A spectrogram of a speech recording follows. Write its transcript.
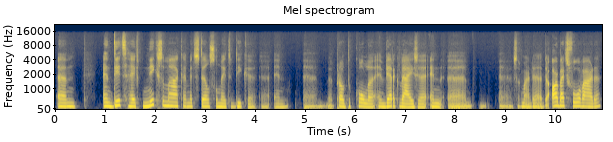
Um, en dit heeft niks te maken met stelselmethodieken uh, en uh, protocollen en werkwijzen en zeg maar de, de arbeidsvoorwaarden.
